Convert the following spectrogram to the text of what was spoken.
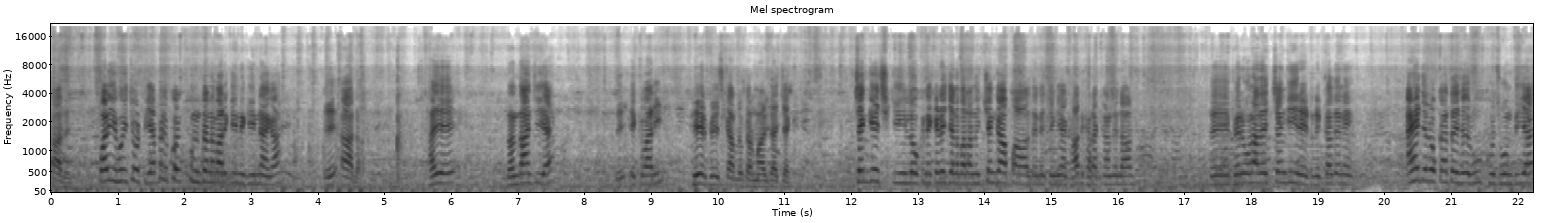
ਆ ਦੇ। ਪਲੀ ਹੋਈ ਝੋਟੀ ਆ, ਬਿਲਕੁਲ ਕੁੰਦਨ ਵਰਗੀ ਨਗੀਨਾ ਹੈਗਾ। ਇਹ ਆ ਲਓ। ਹਜੇ ਦੰਦਾਂ 'ਚ ਹੀ ਹੈ। ਤੇ ਇੱਕ ਵਾਰੀ ਫੇਰ ਫੇਸ ਕਰ ਲਓ ਕਰਮਾਲੀ ਦਾ ਚੈੱਕ। ਚੰਗੇ ਸ਼ਕੀਨ ਲੋਕ ਨੇ, ਕਿਹੜੇ ਜਾਨਵਰਾਂ ਨੂੰ ਚੰਗਾ ਪਾਲਦੇ ਨੇ, ਚੰਗੀਆਂ ਖਾਦ ਖਰਾਕਾਂ ਦੇ ਨਾਲ। ਤੇ ਫਿਰ ਉਹਨਾਂ ਦੇ ਚੰਗੀ ਰੇਟ ਨਿਕਲਦੇ ਨੇ। ਇਹੋ ਜਿਹੇ ਲੋਕਾਂ ਤੇ ਰੂਹ ਖੁਸ਼ ਹੁੰਦੀ ਆ,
